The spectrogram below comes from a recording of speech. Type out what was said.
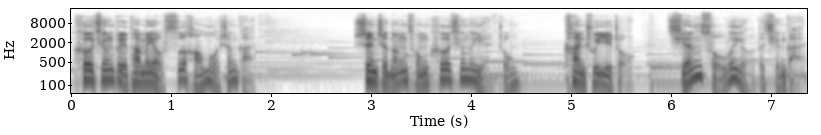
柯青对她没有丝毫陌生感，甚至能从柯青的眼中看出一种前所未有的情感。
